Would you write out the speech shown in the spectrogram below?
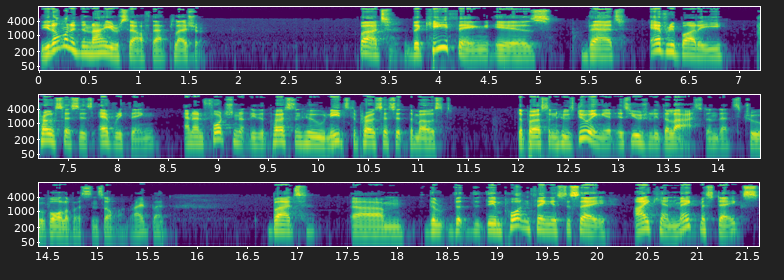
You don't want to deny yourself that pleasure. But the key thing is that everybody processes everything, and unfortunately, the person who needs to process it the most, the person who's doing it, is usually the last, and that's true of all of us and so on, right? But, but um, the, the the important thing is to say I can make mistakes.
